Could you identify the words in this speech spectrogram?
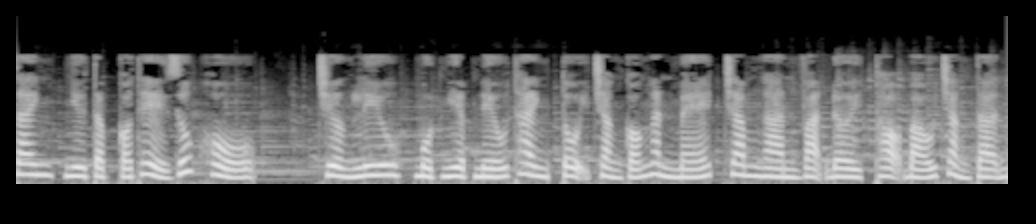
sanh, như tập có thể giúp khổ. Trường lưu, một nghiệp nếu thành, tội chẳng có ngàn mé, trăm ngàn vạn đời, thọ báo chẳng tận.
